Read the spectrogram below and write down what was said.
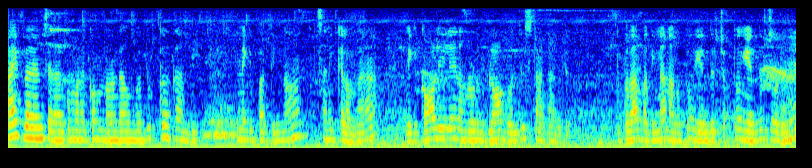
ஹாய் ஃப்ரெண்ட்ஸ் எல்லாருக்கும் வணக்கம். நான் தான் உங்கள் துர்கா காந்தி. இன்றைக்கி பார்த்தீங்கன்னா சனிக்கிழமை. இன்றைக்கி காலையிலே நம்மளோட ப்ளாக் வந்து ஸ்டார்ட் ஆகுது. இப்போ தான் பார்த்தீங்கன்னா நாங்கள் தூங்கி எந்திரிச்சோம். தூங்கி எந்திரிச்ச உடனே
